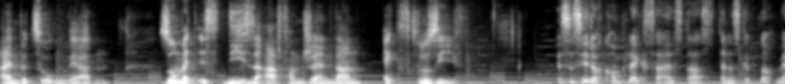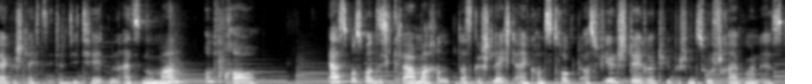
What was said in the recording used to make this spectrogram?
einbezogen werden. Somit ist diese Art von Gendern exklusiv. Es ist jedoch komplexer als das, denn es gibt noch mehr Geschlechtsidentitäten als nur Mann und Frau. Erst muss man sich klar machen, dass Geschlecht ein Konstrukt aus vielen stereotypischen Zuschreibungen ist.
